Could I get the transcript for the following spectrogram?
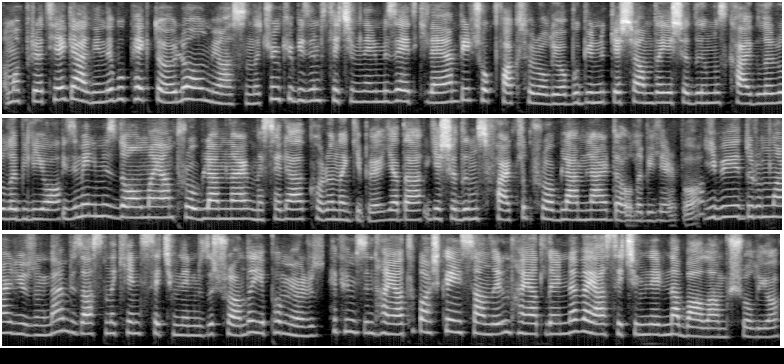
Ama pratiğe geldiğinde bu pek de öyle olmuyor aslında. Çünkü bizim seçimlerimizi etkileyen birçok faktör oluyor. Bugünlük yaşamda yaşadığımız kaygılar olabiliyor. Bizim elimizde olmayan problemler mesela korona gibi ya da yaşadığımız farklı problemler de olabilir bu. Gibi durumlar yüzünden biz aslında kendi seçimlerimizi şu anda yapamıyoruz. Hepimizin hayatı başka insanların hayatlarına veya seçimlerine bağlanmış oluyor.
